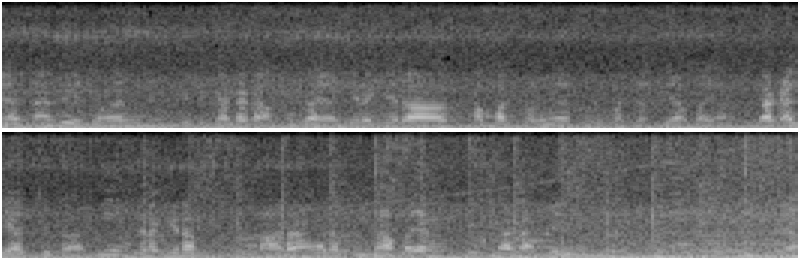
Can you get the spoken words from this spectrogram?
lihat nanti dengan ketika kakak buka ya kira-kira tempat bolanya berupa siapa ya? Kakak lihat juga Iya. kira-kira barang atau benda apa yang kakak pengen ya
